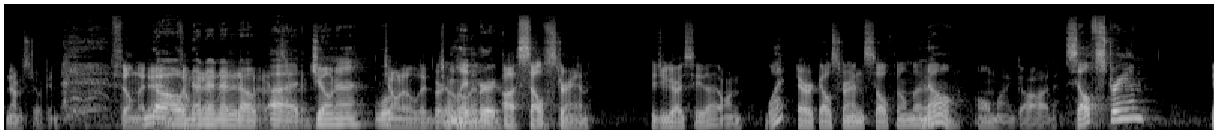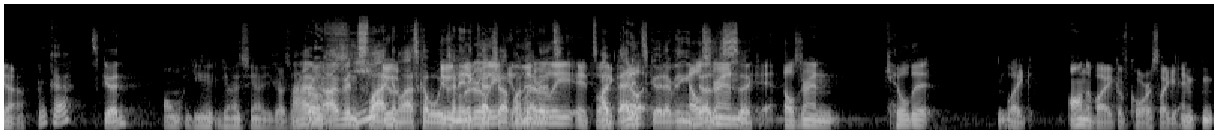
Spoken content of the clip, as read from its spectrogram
No, I'm just joking. film it. No, and no, film no, it no, no, and no. write it. I'm Uh. Jonah. what- Jonah Lidberg. Jonah Lindbergh. Uh, Self Strand. Did you guys see that one? What? Eric Elstrand's self film edit? No. Oh my god. Self strand? Yeah. Okay. It's good. Oh, my- you guys, yeah, you guys are. I have, Bro, I've been he- slacking Dude, the last couple weeks. dude, I need to catch up on it. literally, edits. it's like I bet El- it's good. Everything he does is sick. Elstrand killed it, like on the bike, of course, like in,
